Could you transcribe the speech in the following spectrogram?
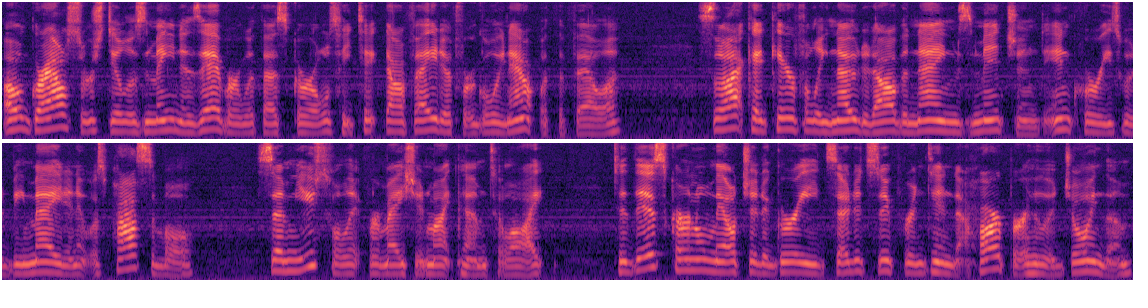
Old Grouser still as mean as ever with us girls. He ticked off Ada for going out with the fella. Slack had carefully noted all the names mentioned. Inquiries would be made, and it was possible some useful information might come to light. To this, Colonel Melchett agreed. So did Superintendent Harper, who had joined them.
